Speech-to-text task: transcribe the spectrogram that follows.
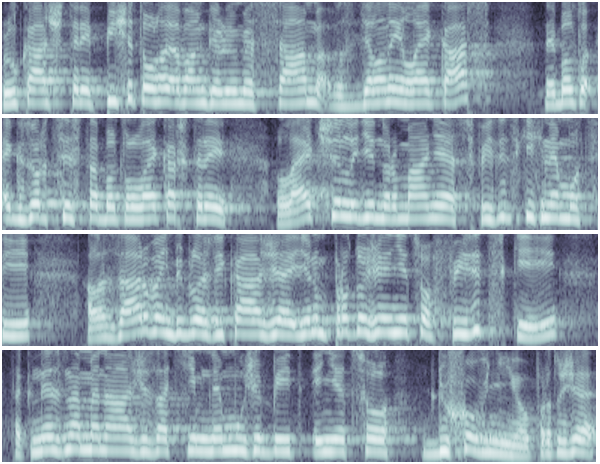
Lukáš, který píše tohle evangelium, je sám vzdělaný lékař, nebyl to exorcista, byl to lékař, který léčil lidi normálně z fyzických nemocí, ale zároveň Bible říká, že jenom proto, že je něco fyzický, tak neznamená, že zatím nemůže být i něco duchovního, protože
